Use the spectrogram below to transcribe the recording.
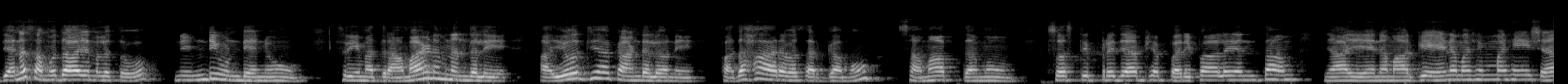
జన సముదాయములతో నిండి ఉండెను. శ్రీమద్ రామాయణం నందలి అయోధ్యాకాండలోని పదహారవ సర్గము సమాప్తము. స్వస్తి ప్రజాభ్య పరిపాలయంతాం. న్యాయేన మార్గేణ మహిం మహేషా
